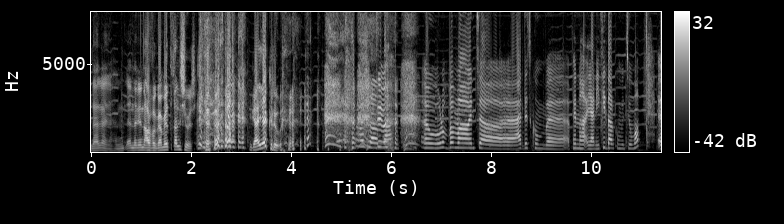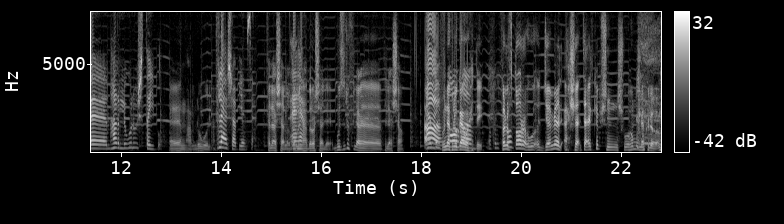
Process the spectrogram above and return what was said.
لا لا أنا اللي نعرفهم كاع ما يتقلشوش. كاع ياكلوا. وربما أنت عدتكم في النهار يعني في داركم أنتم النهار الأول واش طيبوا؟ النهار الأول. في العشاء بيان في العشاء الغدا ما نهضروش عليه بوزلوا في العشاء. آه وناكلوا كاع وحدي. في الفطور. جميع الأحشاء تاع الكبش نشوهم وناكلوهم.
